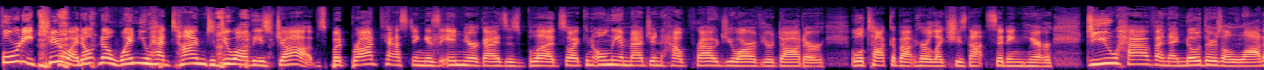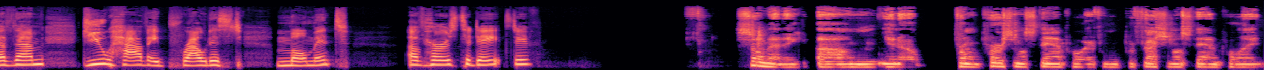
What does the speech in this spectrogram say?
forty two. I don't know when you had time to do all these jobs, but broadcasting is in your guys' blood. So I can only imagine how proud you are of your daughter. We'll talk about her like she's not sitting here. Do you have? And I know there's a lot of them. Do you have a proudest moment of hers to date, Steve? so many um you know from a personal standpoint from a professional standpoint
